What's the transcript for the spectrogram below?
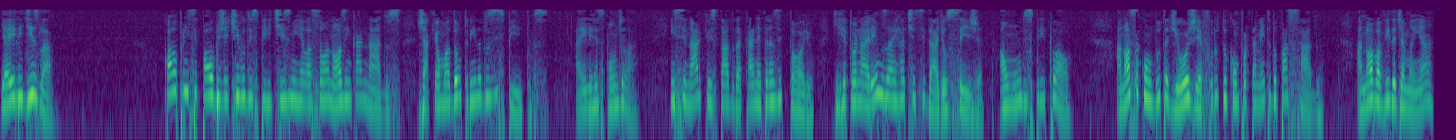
E aí ele diz lá: Qual é o principal objetivo do espiritismo em relação a nós encarnados, já que é uma doutrina dos espíritos? Aí ele responde lá: Ensinar que o estado da carne é transitório, que retornaremos à erraticidade, ou seja, ao mundo espiritual. A nossa conduta de hoje é fruto do comportamento do passado. A nova vida de amanhã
